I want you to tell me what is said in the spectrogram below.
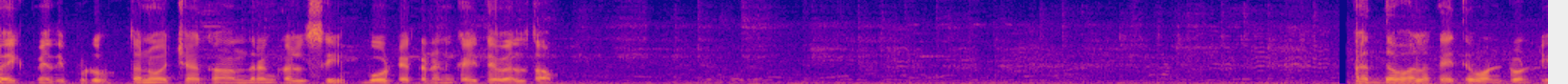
బైక్ మీద ఇప్పుడు. తను వచ్చాక అందరం కలిసి బోట్ ఎక్కడానికి అయితే వెళ్తాం. పెద్దవాళ్ళకైతే వన్ ట్వంటీ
